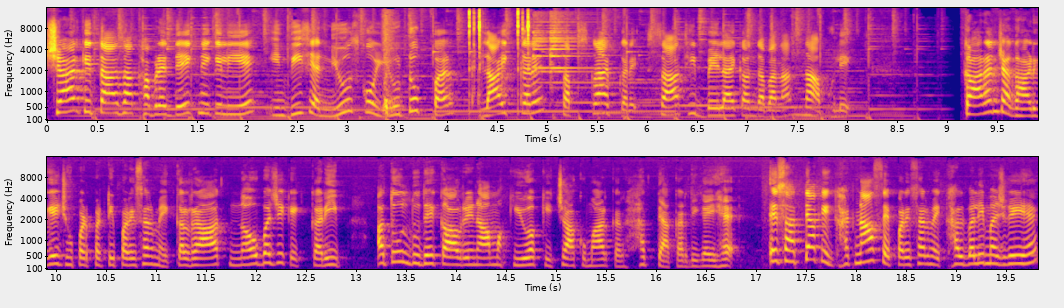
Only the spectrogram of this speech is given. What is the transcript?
शहर की ताज़ा खबरें देखने के लिए इन बीसी न्यूज़ को यूट्यूब पर लाइक करें सब्सक्राइब करें, साथ ही बेल आइकन दबाना ना भूलें। कारंजा घाड़गे झोपड़पट्टी परिसर में कल रात 9 बजे के करीब अतुल दुधे कावरे नामक युवक की चाकू मारकर हत्या कर दी गई है। इस हत्या की घटना से परिसर में खलबली मच गई है।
